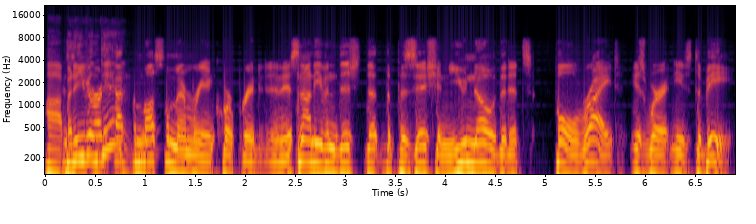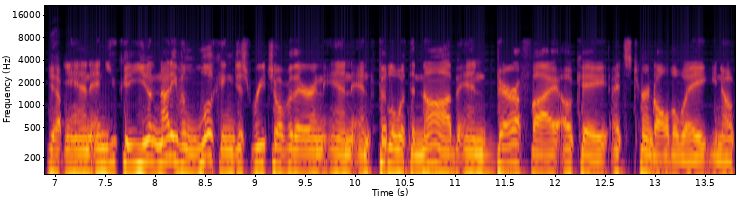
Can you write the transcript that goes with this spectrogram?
Uh, but even then, got the muscle memory incorporated in it. It's not even this the, the position. You know that it's full right is where it needs to be. Yep. And and you could you not even looking, just reach over there and, and, and fiddle with the knob and verify. Okay, it's turned all the way. You know,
